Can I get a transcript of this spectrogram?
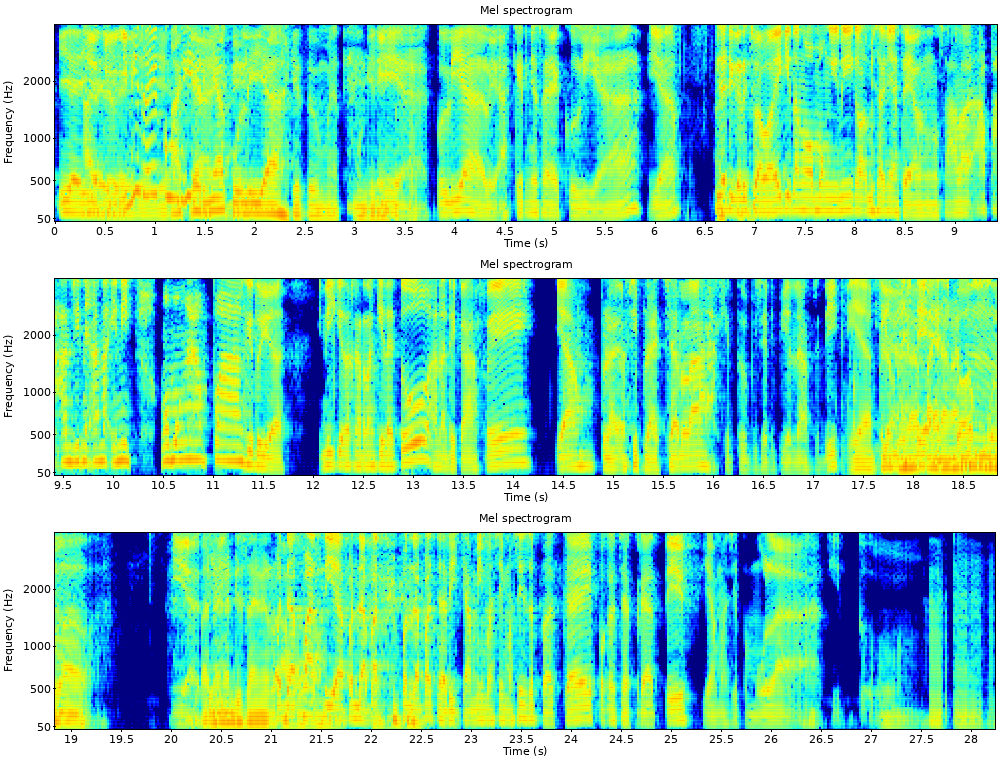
Iya iya. Aduh, iya, ini iya, saya iya. kuliah akhirnya ini. kuliah gitu Matt mungkin tepat. Iya kuliah loh. Akhirnya saya kuliah ya. Bisa digarisbawahi kita ngomong ini kalau misalnya ada yang salah apaan sih ini anak ini ngomong apa gitu ya. Ini kita karena kita itu anak DKV yang bela- masih belajar lah gitu bisa dibilang. Jadi Iya belum Iya, Ya, SDS bos. pemula lah iya jadi- pandangan desainer pendapat awam. ya pendapat pendapat dari kami masing-masing sebagai pekerja kreatif yang masih pemula gitu. Hmm.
